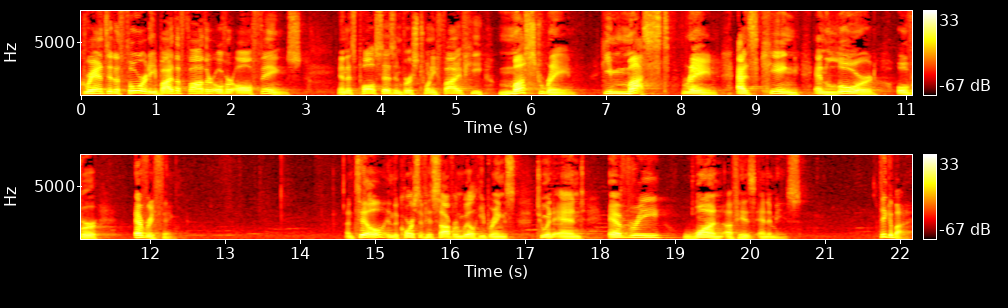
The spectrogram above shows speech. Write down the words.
granted authority by the Father over all things. And as Paul says in verse 25, he must reign. He must reign as king and lord over everything. Until, in the course of his sovereign will, he brings to an end every one of his enemies. Think about it.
